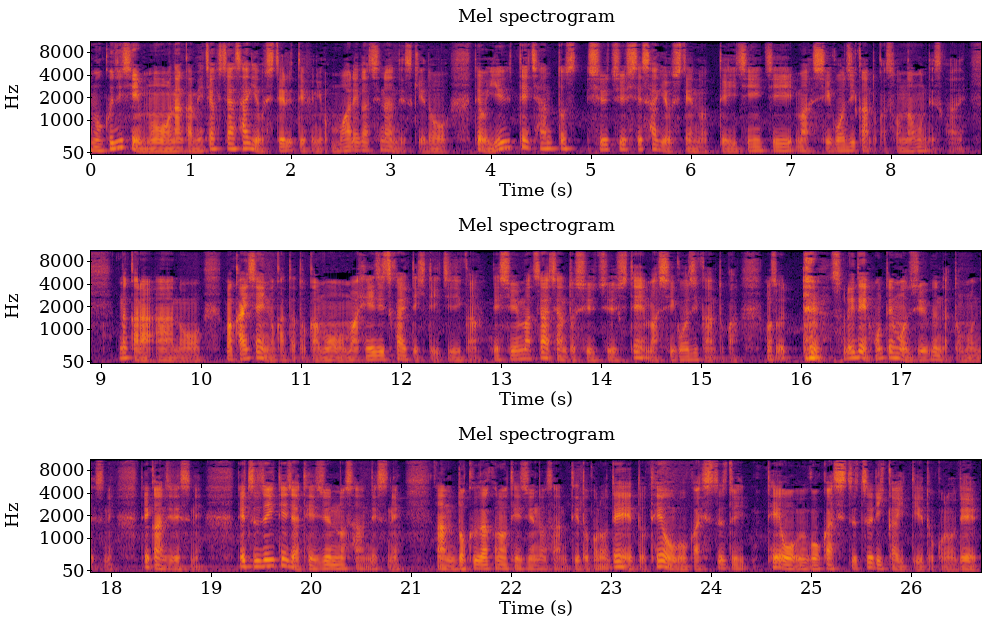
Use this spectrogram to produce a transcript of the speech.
僕自身もなんかめちゃくちゃ作業してるっていうふうに思われがちなんですけど、でも言うてちゃんと集中して作業してんのって1日まあ4、5時間とかそんなもんですからね。だから、あの、まあ、会社員の方とかも、まあ、平日帰ってきて1時間、で、週末はちゃんと集中して、まあ、4、5時間とか、もうそれ それで本当にもう十分だと思うんですね。って感じですね。で、続いてじゃあ手順の3ですね。あの、独学の手順の3っていうところで、えっと、手を動かしつつ、手を動かしつつ理解っていうところで、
